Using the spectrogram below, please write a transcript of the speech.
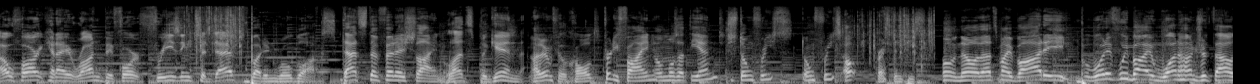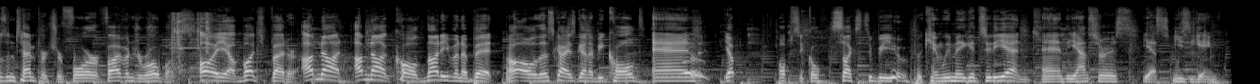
How far can I run before freezing to death, but in Roblox? That's the finish line. Let's begin. I don't feel cold. Pretty fine. Almost at the end. Just don't freeze. Don't freeze. Oh, rest in peace. Oh no, that's my body. But what if we buy 100,000 temperature for 500 Robux? Oh yeah, much better. I'm not, I'm not cold. Not even a bit. Uh-oh, this guy's gonna be cold. And, yep. Popsicle. Sucks to be you. But can we make it to the end? And the answer is yes. Easy game.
